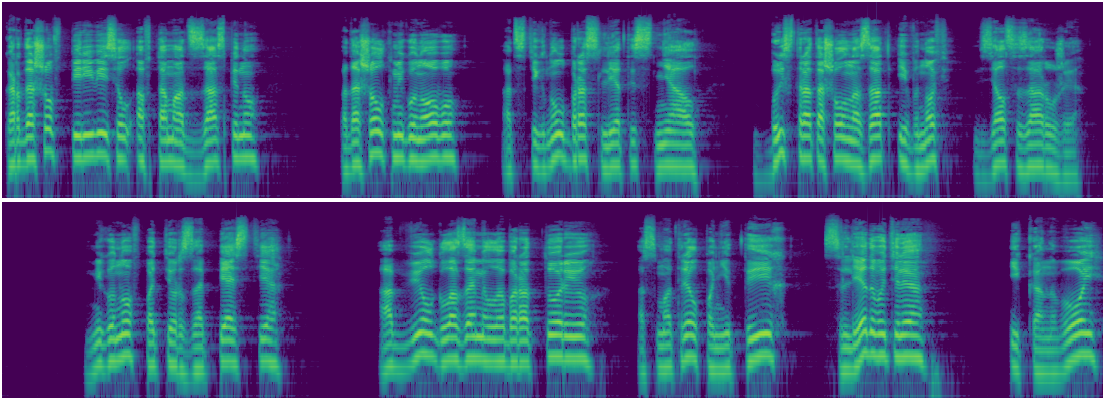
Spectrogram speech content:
Кардашов перевесил автомат за спину, подошел к Мигунову, отстегнул браслет и снял. Быстро отошел назад и вновь взялся за оружие. Мигунов потер запястье, обвел глазами лабораторию, осмотрел понятых, следователя и конвой,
